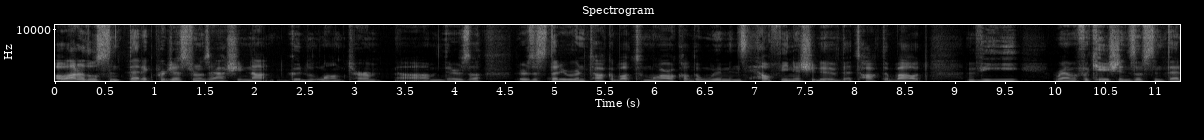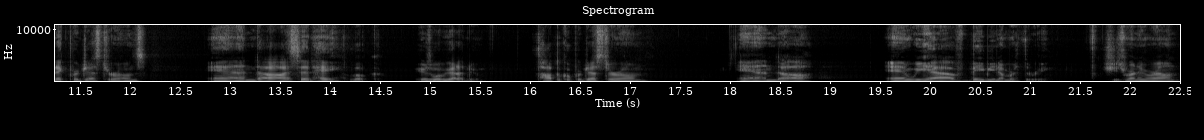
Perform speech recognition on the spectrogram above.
a lot of those synthetic progesterones are actually not good long term. Um, there's a there's a study we're going to talk about tomorrow called the Women's Health Initiative that talked about the ramifications of synthetic progesterones. And uh, I said, hey, look, here's what we got to do: topical progesterone and uh, and we have baby number three. She's running around,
